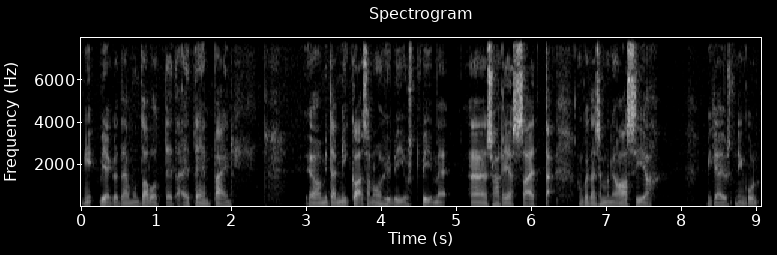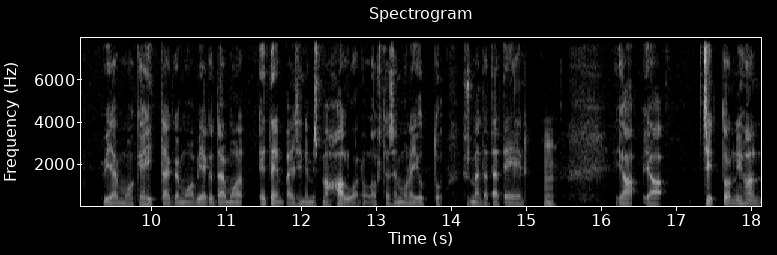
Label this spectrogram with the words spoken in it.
niin viekö tämä mun tavoitteita eteenpäin. Ja mitä Mika sanoi hyvin just viime äh, sarjassa, että onko tämä semmoinen asia, mikä just niin kuin vie mua, kehittääkö mua, viekö tämä mua eteenpäin sinne, missä mä haluan olla. Onko tämä semmoinen juttu, jos mä tätä teen. Hmm. Ja, ja sitten on ihan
